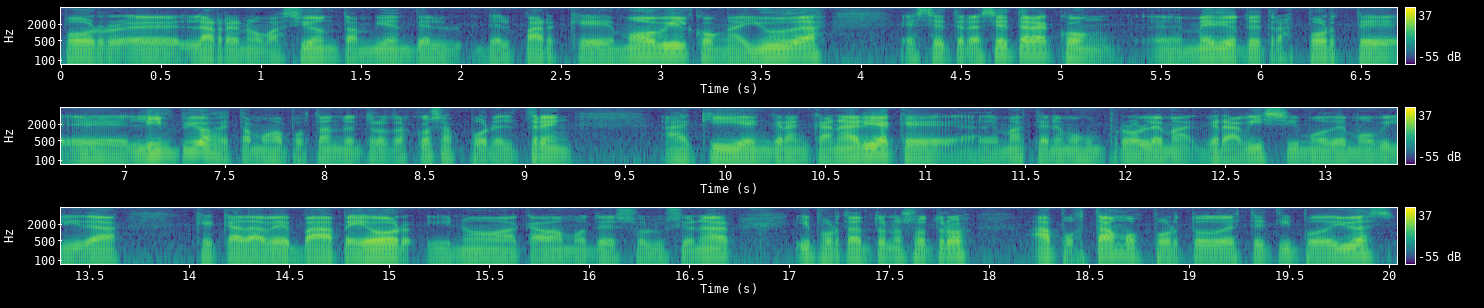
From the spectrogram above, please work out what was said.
por eh, la renovación también del, parque móvil con ayudas, etcétera, etcétera, con eh, medios de transporte limpios. Estamos apostando, entre otras cosas, por el tren aquí en Gran Canaria, que además tenemos un problema gravísimo de movilidad que cada vez va a peor y no acabamos de solucionar. Y por tanto nosotros apostamos por todo este tipo de ayudas,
